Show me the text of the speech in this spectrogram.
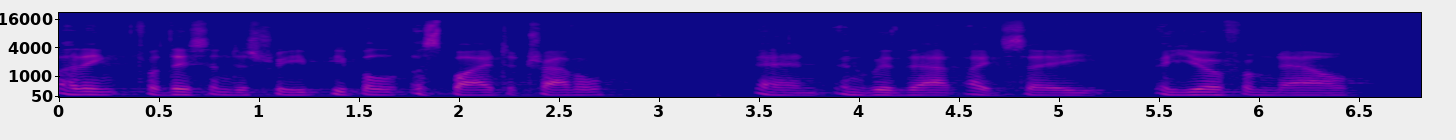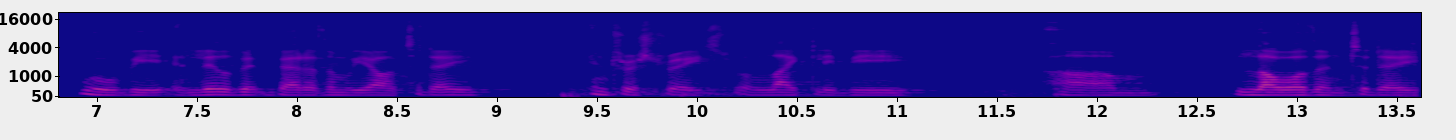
I think for this industry, people aspire to travel. And, and with that, I'd say a year from now, we'll be a little bit better than we are today. Interest rates will likely be um, lower than today,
